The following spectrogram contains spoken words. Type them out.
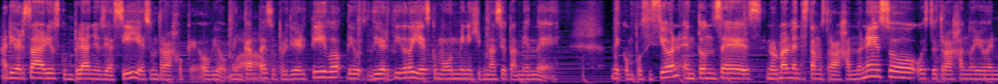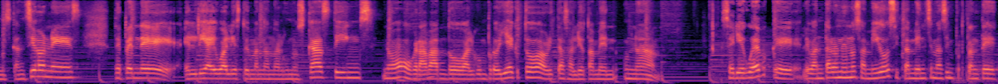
aniversarios, cumpleaños y así. Es un trabajo que, obvio, me Wow. encanta, es súper divertido, di- divertido y es como un mini gimnasio también de, de composición. Entonces, normalmente estamos trabajando en eso o estoy trabajando yo en mis canciones. Depende el día igual y estoy mandando algunos castings, ¿no? O grabando algún proyecto. Ahorita salió también una serie web que levantaron unos amigos y también se me hace importante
